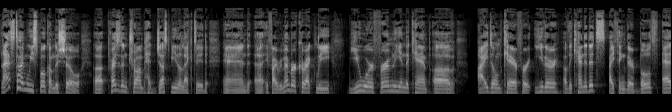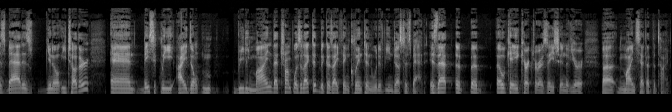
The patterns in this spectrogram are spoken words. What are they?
last time we spoke on the show, uh, President Trump had just been elected, and uh, if I remember correctly you were firmly in the camp of I don't care for either of the candidates. I think they're both as bad as you know each other, and basically, I don't m- really mind that Trump was elected because I think Clinton would have been just as bad. Is that a, a okay characterization of your uh, mindset at the time?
